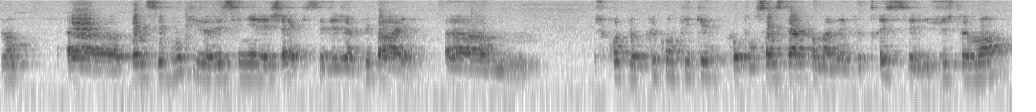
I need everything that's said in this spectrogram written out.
non. Euh, comme c'est vous qui devez signer l'échec, c'est déjà plus pareil. Euh, je crois que le plus compliqué quand on s'installe comme agricultrice, c'est justement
